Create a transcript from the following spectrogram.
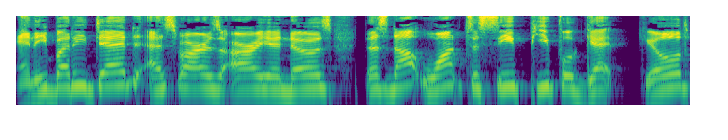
anybody dead as far as Arya knows, does not want to see people get killed.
